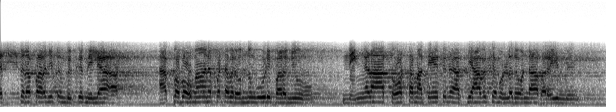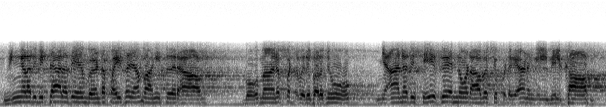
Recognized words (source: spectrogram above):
എത്ര പറഞ്ഞിട്ടും വിൽക്കുന്നില്ല. അപ്പൊ ബഹുമാനപ്പെട്ടവരൊന്നും കൂടി പറഞ്ഞു നിങ്ങൾ ആ തോട്ടം അദ്ദേഹത്തിന് അത്യാവശ്യമുള്ളത് കൊണ്ടാ പറയുന്നത് നിങ്ങളത് വിറ്റാൽ അദ്ദേഹം വേണ്ട പൈസ ഞാൻ വാങ്ങിച്ചു തരാം. ബഹുമാനപ്പെട്ടവർ പറഞ്ഞു ഞാനത് ഷെയ്ഖ് എന്നോട് ആവശ്യപ്പെടുകയാണെങ്കിൽ വിൽക്കാം.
